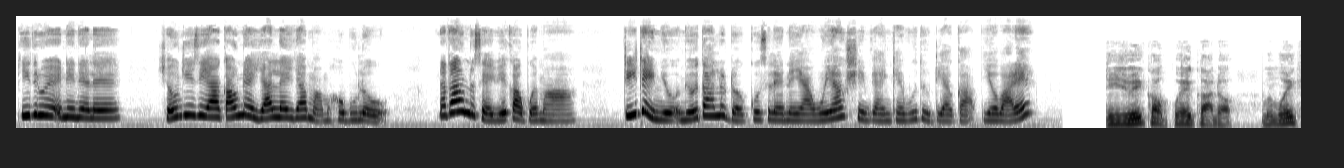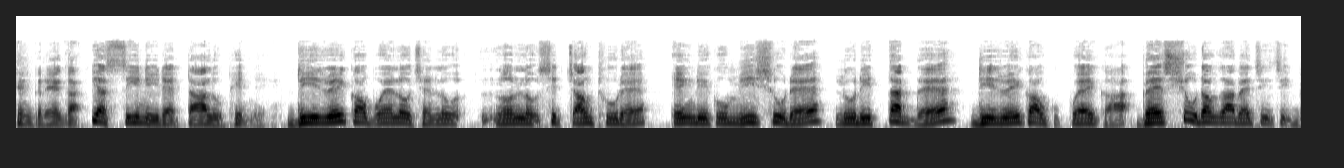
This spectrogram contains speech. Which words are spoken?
ပြည်သူတွေအနေနဲ့လည်းယုံကြည်စရာကောင်းတဲ့ရလက်ရမှာမဟုတ်ဘူးလို့2020ရွေးကောက်ပွဲမှာတီးတိမ်မျိုးအမျိုးသားလွှတ်တော်ကိုယ်စားလှယ်နေရာဝင်ရောက်ရှင်ပြိုင်ခဲ့မှုသူတယောက်ကပြောပါတယ်ဒီရွေးကောက်ပွဲကတော့မမွေးခင်ကလေးကပြက်စီးနေတဲ့တားလို့ဖြစ်နေဒီရွေးကောက်ပွဲလို့ချင်လို့လုံးလို့စစ်ကြောင်းထူတယ် အင်ဒီကိုမီးရှုတယ်လူဒီတတ်တယ်ဒီရွေးကောက်ပွဲကဘယ်ရှုတော့ကပဲကြည့်ကြည့်ဘ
